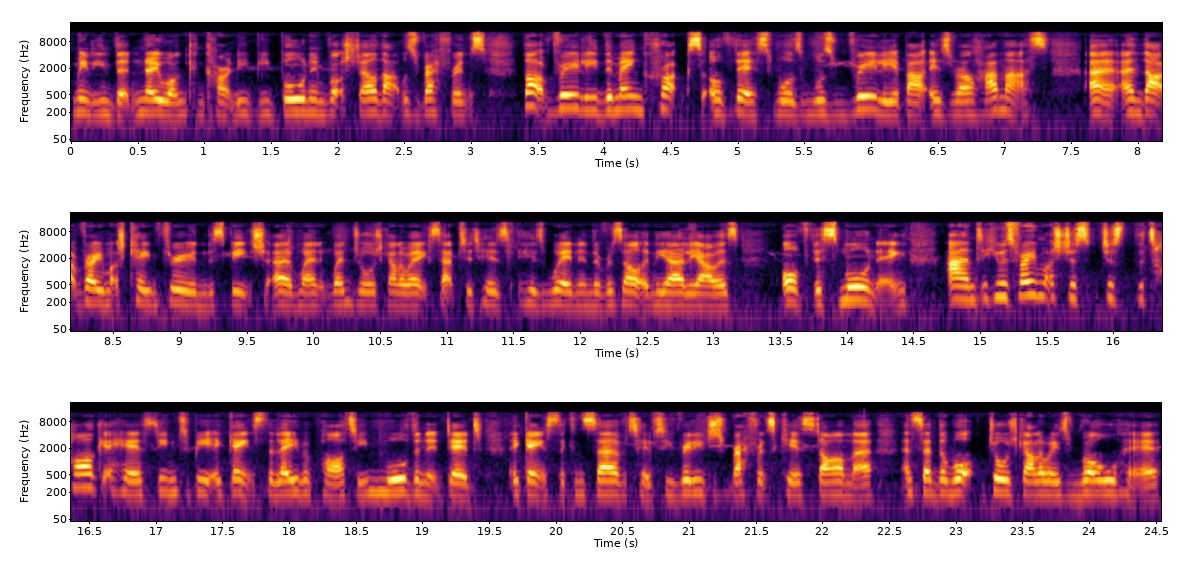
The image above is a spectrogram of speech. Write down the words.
meaning that no one can currently be born in Rochdale. That was referenced. But really, the main crux of this was was really about Israel Hamas, uh, and that very much came through in the speech uh, when, when George Galloway accepted his, his win in the result in the early hours of this morning. And he was very much just, just the target here seemed to be against the Labour Party more than it did against the Conservatives. He really just referenced Keir Starmer and said that what George Galloway's role here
